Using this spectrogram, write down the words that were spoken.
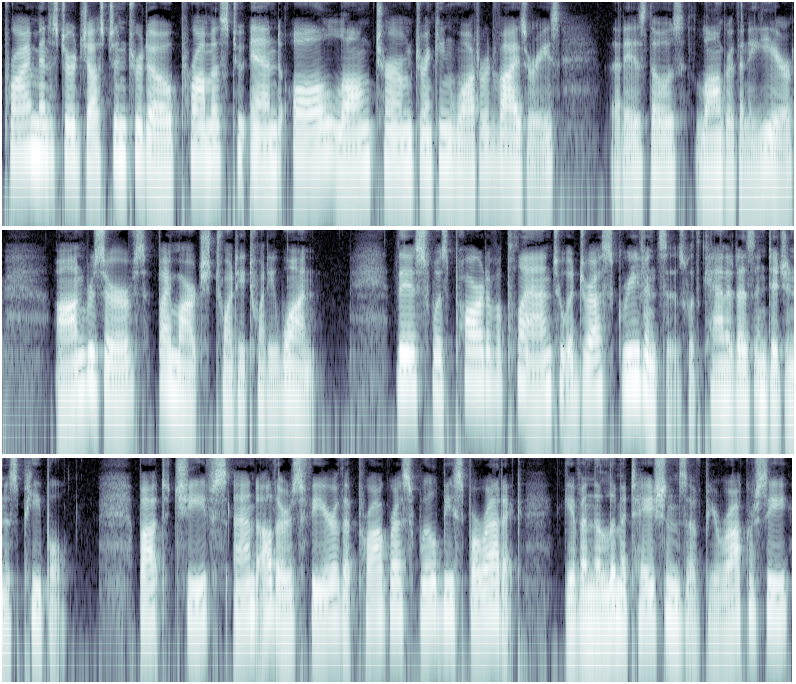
Prime Minister Justin Trudeau promised to end all long term drinking water advisories, that is, those longer than a year, on reserves by March 2021. This was part of a plan to address grievances with Canada's Indigenous people. But chiefs and others fear that progress will be sporadic given the limitations of bureaucracy,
